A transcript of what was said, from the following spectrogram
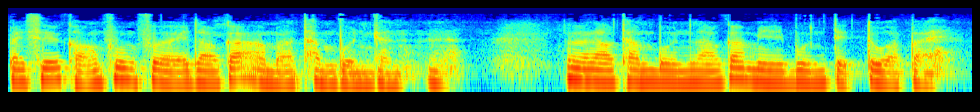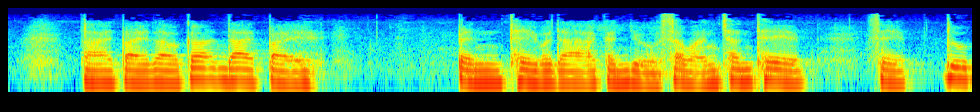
ไปซื้อของฟุ่มเฟือยเราก็เอามาทำบุญกันเมื่อเราทำบุญเราก็มีบุญติดตัวไป ตายไปเราก็ได้ไปเป็นเทวดากันอยู่สวรรค์ชั้นเทพ เสพรูป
